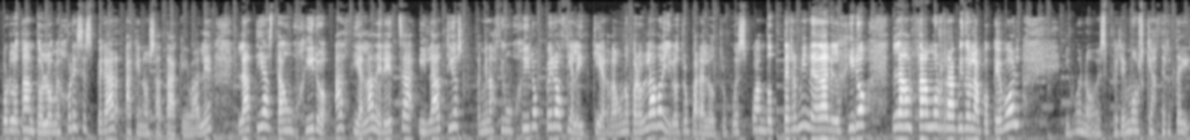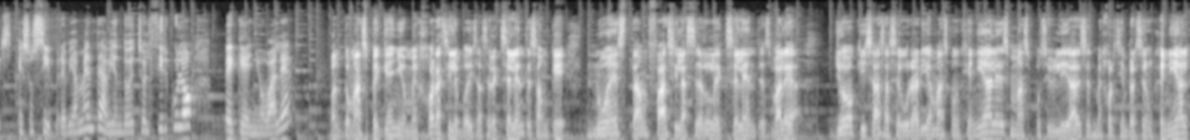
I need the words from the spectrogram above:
Por lo tanto, lo mejor es esperar a que nos ataque, ¿vale? Latias da un giro hacia la derecha y Latios también hace un giro, pero hacia la izquierda, uno para un lado y el otro para el otro. Pues cuando termine de dar el giro, lanzamos rápido la Pokéball y bueno, esperemos que acertéis. Eso sí, previamente habiendo hecho el círculo pequeño, ¿vale? Cuanto más pequeño, mejor, así le podéis hacer excelentes, aunque no es tan fácil hacerle excelentes, ¿vale? Yo quizás aseguraría más con geniales, más posibilidades, es mejor siempre hacer un genial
